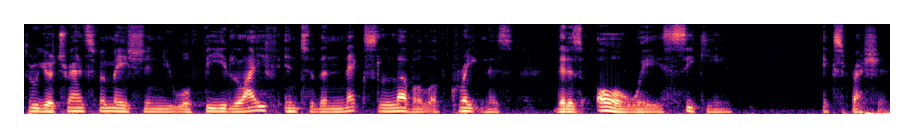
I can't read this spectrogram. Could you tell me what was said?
through your transformation, you will feed life into the next level of greatness that is always seeking expression.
